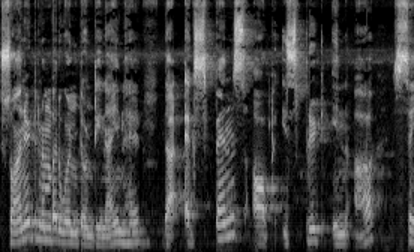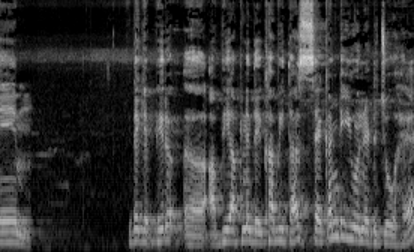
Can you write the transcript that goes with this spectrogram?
sonnet number one twenty nine है। The expense of spirit in a shame देखिए, फिर अभी आपने देखा भी था सेकंड यूनिट जो है,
